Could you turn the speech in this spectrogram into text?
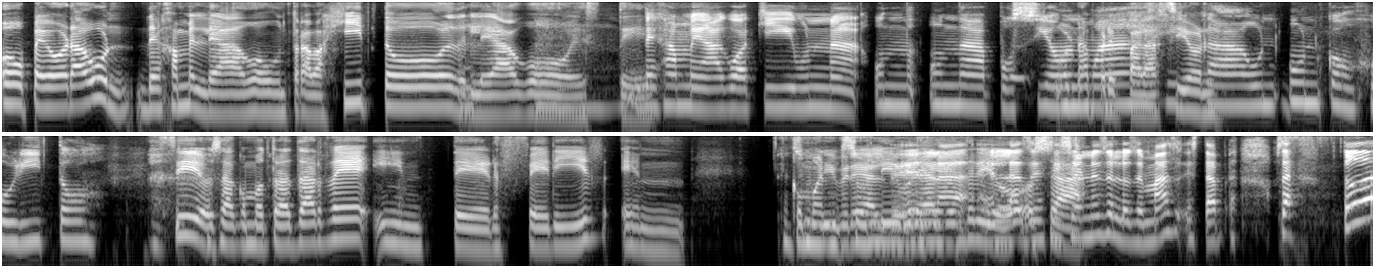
O peor aún, déjame le hago un trabajito, le hago este Déjame hago aquí una, un- una poción. Una mágica, preparación. Un, un conjurito. Sí, o sea, como tratar de interferir en En como su en libre su libre. En, la- en las o sea- decisiones de los demás está. O sea, todas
